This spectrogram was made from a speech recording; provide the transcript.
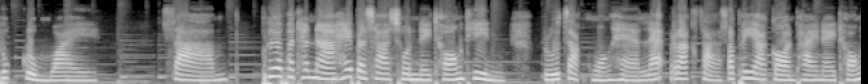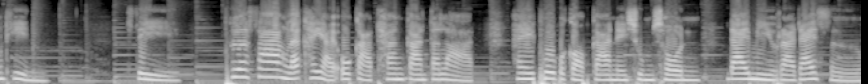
ทุกกลุ่มวัย 3. เพื่อพัฒนาให้ประชาชนในท้องถิ่น รู้จักหวงแหนและรักษาทรัพยากรภายในท้องถิ่น 4. เพื่อสร้างและขยายโอกาสทางการตลาด ให้ผู้ประกอบการในชุมชน ได้มีรายได้เสริม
